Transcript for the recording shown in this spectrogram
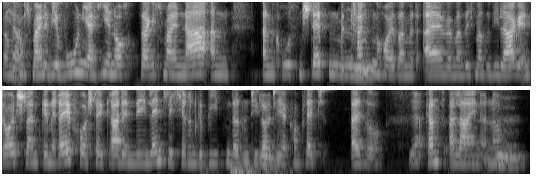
Ähm, Ja. Und ich meine, wir wohnen ja hier noch, sage ich mal, nah an, an großen Städten mit Mhm. Krankenhäusern, mit allem. Wenn man sich mal so die Lage in Deutschland generell vorstellt, gerade in den ländlicheren Gebieten, da sind die Leute Mhm. ja komplett, also Ja, ganz alleine. Ne? mhm,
